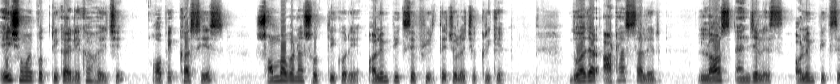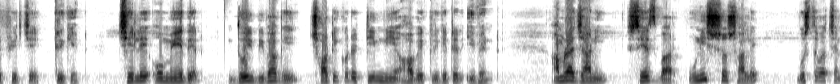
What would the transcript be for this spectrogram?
এই সময় পত্রিকায় লেখা হয়েছে, অপেক্ষা শেষ, সম্ভাবনা সত্যি করে অলিম্পিক্সে ফিরতে চলেছে ক্রিকেট দু হাজার আঠাশ সালের লস অ্যাঞ্জেলেস অলিম্পিক্সে ফিরছে ক্রিকেট ছেলে ও মেয়েদের দুই বিভাগেই ছটি করে টিম নিয়ে হবে ক্রিকেটের ইভেন্ট আমরা জানি, শেষবার উনিশশো সালে বুঝতে পারছেন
